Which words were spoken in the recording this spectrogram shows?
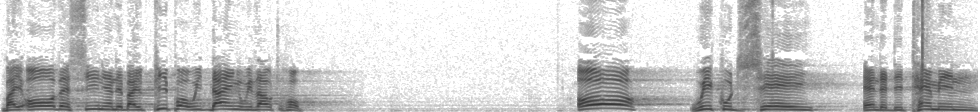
by all the sin and by people dying without hope. Or we could say and determine,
